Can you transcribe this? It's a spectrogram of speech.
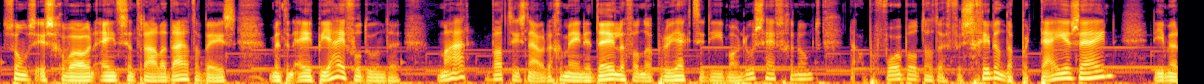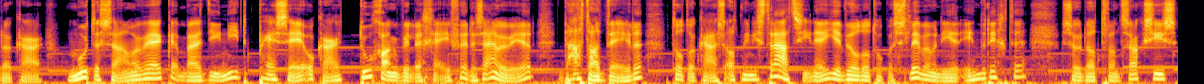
Soms is gewoon één centrale database met een API voldoende. Maar wat is nou de gemene delen van de projecten die Marloes heeft genoemd? Nou, bijvoorbeeld dat er verschillende partijen zijn die met elkaar moeten samenwerken, maar die niet per se elkaar toegang willen geven. Daar zijn we weer. Data delen tot elkaars administratie. Nee, je wil dat op een slimme manier inrichten, zodat transacties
